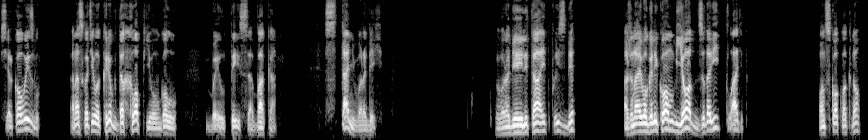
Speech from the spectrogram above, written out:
Серко в избу. Она схватила крюк, да хлоп его в голову. Был ты собака, Стань, воробей. Воробей летает по избе, а жена его голиком бьет, задавить кладет. Он скок в окно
